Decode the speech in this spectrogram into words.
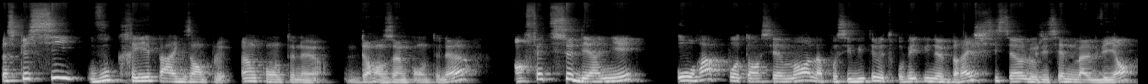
Parce que si vous créez par exemple un conteneur dans un conteneur, en fait, ce dernier aura potentiellement la possibilité de trouver une brèche si c'est un logiciel malveillant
